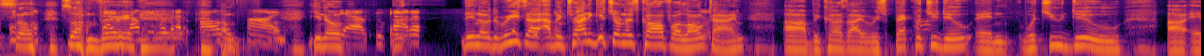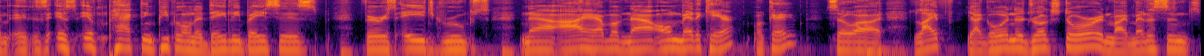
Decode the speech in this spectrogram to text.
so, so I'm very. I tell that all I'm, the time. You know, yeah, you gotta. You know the reason I, have been trying to get you on this call for a long time uh, because I respect what you do and what you do uh, and is, is impacting people on a daily basis, various age groups. Now I have a, now on Medicare. Okay, so uh, life, I go in the drugstore and my medicine's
